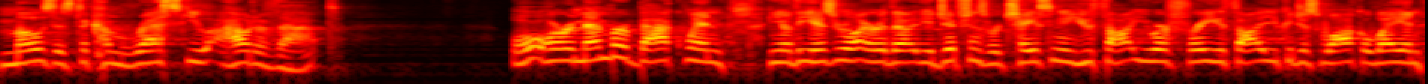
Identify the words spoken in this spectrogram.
Moses to come rescue out of that. Or, or, remember back when you know the Israel or the, the, Egyptians were chasing you, you thought you were free, you thought you could just walk away, and,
